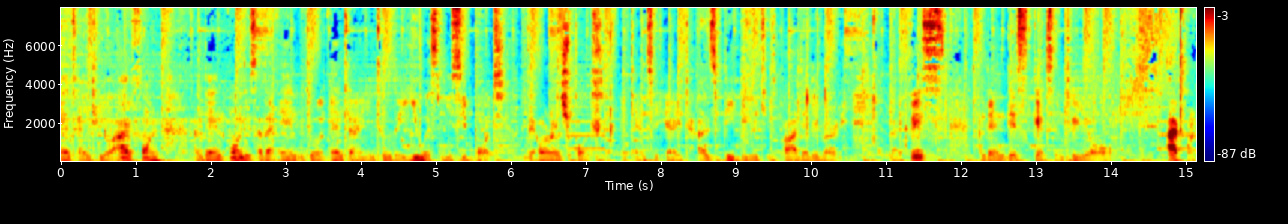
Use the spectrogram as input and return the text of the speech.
enter into your iphone and then on this other end it will enter into the usb-c port the orange port. You can see here it has pd which is power delivery like this and then this gets into your iphone.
